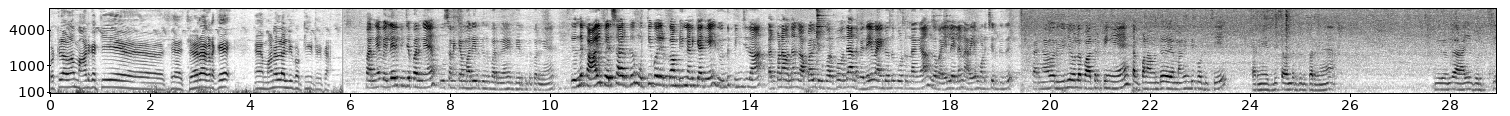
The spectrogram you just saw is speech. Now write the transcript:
கொட்டிலெல்லாம் மாடு கட்டி சே சேராக கிடக்கு. மணல் அள்ளி கொட்டிக்கிட்டு இருக்கேன். பாருங்க வெள்ளரி பிஞ்சை பாருங்க. பூசணிக்காய் மாதிரி இருக்குது பாருங்க. இப்படி இருக்குது பாருங்கள் இது வந்து காய் பெருசாக இருக்குது முத்தி போயிருக்கோம் அப்படின்னு நினைக்காதீங்க. இது வந்து பிஞ்சு தான். கல்பனா வந்து அங்கே அப்பா வீட்டுக்கு போகிறப்ப வந்து அந்த விதையை வாங்கிட்டு வந்து போட்டிருந்தாங்க. அங்கே வயல்ல எல்லாம் நிறைய முளைச்சிருக்குது. பாருங்க ஒரு வீடியோவில் பார்த்துருப்பீங்க. கல்பனா வந்து மகிழ்ந்தி போட்டுச்சு. பாருங்க எப்படி சவந்திருக்குது பாருங்க. இது வந்து ஆயி போட்டுச்சு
